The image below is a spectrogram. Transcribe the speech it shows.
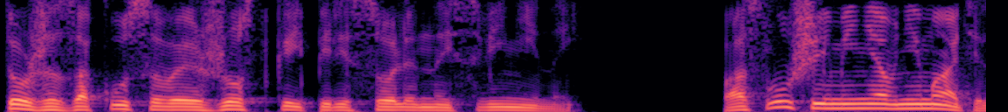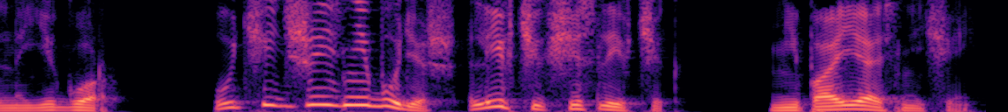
тоже закусывая жесткой пересоленной свининой. «Послушай меня внимательно, Егор. Учить жизни будешь, лифчик-счастливчик?» «Не поясничай.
